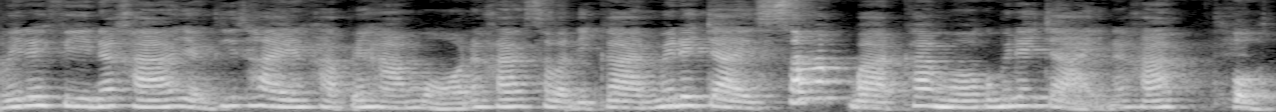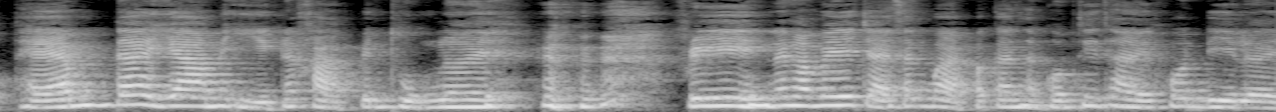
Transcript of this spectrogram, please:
ไม่ได้ฟรีนะคะ อย่างที่ไทยค่ะไปหาหมอนะคะ สวัสดิการไม่ได้จ่ายสักบาทค่าหมอก็ไม่ได้จ่ายนะคะ แถมได้ยามาอีกนะคะ เป็นถุงเลย ฟรีนะคะ ไม่ได้จ่ายสักบาทประกันสังคมที่ไทยโคตรดีเลย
